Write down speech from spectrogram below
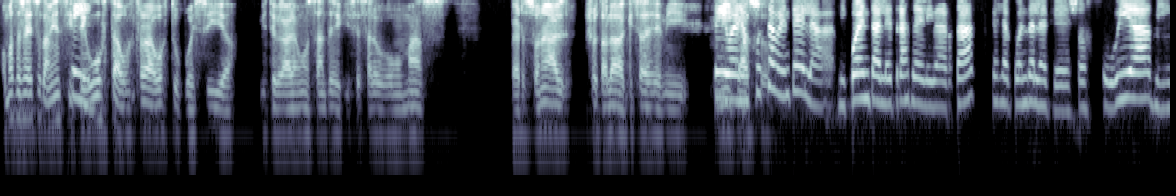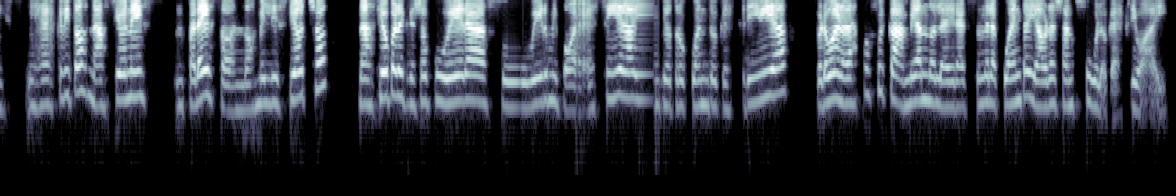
o más allá de eso también, si Sí. te gusta mostrar a vos tu poesía. Viste que hablamos antes de quizás algo como más personal. Yo te hablaba quizás desde mi, Sí, mi bueno, caso. justamente la, mi cuenta Letras de Libertad, que es la cuenta en la que yo subía mis, mis escritos, nació para eso, en 2018. Nació para que yo pudiera subir mi poesía y otro cuento que escribía. Pero bueno, después fui cambiando la dirección de la cuenta y ahora ya no subo lo que escribo ahí.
